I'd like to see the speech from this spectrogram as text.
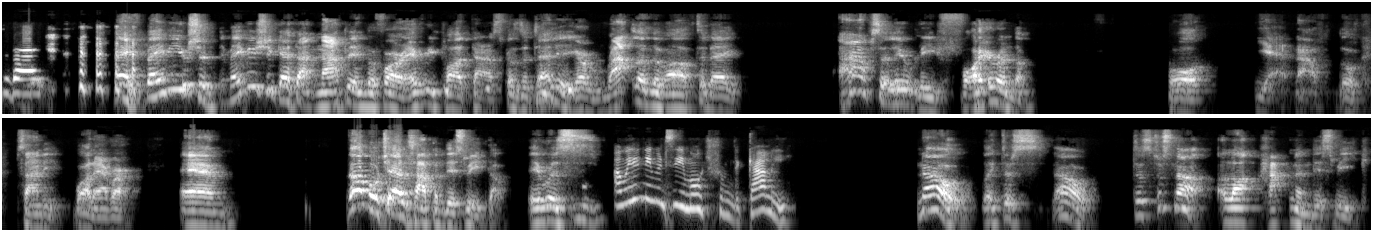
today. Maeve, maybe you should maybe you should get that nap in before every podcast because I tell you, you're rattling them off today. Absolutely firing them. But yeah, now look, Sandy, whatever. Um not much else happened this week though. It was And we didn't even see much from the galley. No, like there's no, there's just not a lot happening this week.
